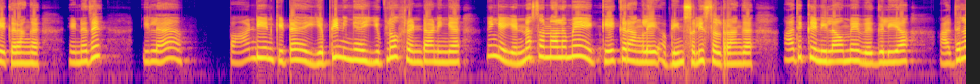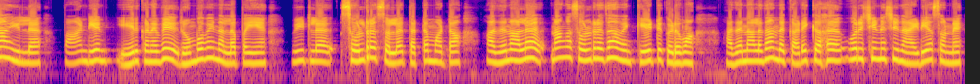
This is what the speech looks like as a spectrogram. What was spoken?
கேட்குறாங்க என்னது? இல்லை பாண்டியன்கிட்ட எப்படி நீங்கள் இவ்வளோ ஃப்ரெண்டானீங்க நீங்கள் என்ன சொன்னாலுமே கேட்குறாங்களே அப்படின்னு சொல்லி சொல்கிறாங்க அதுக்கு நிலாவுமே வெகுலியா அதெல்லாம் இல்லை பாண்டியன் ஏற்கனவே ரொம்பவே நல்ல பையன். வீட்டில் சொல்கிற சொல்ல தட்ட மாட்டான் அதனால் நாங்கள் சொல்கிறத அவன் கேட்டுக்கிடுவான். அதனால தான் அந்த கடைக்காக ஒரு சின்ன சின்ன ஐடியா சொன்னேன்.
